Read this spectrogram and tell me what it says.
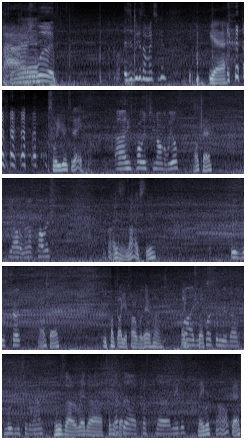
Ah, you would. Is it because I'm Mexican? Yeah. so what are you doing today? Uh, he's polishing all the wheels. Okay. See all the wheels polished. Oh, this is nice, dude. This is this truck. Okay. You parked all your car over there, huh? Well, I Like just parked them uh, moving shit around. Who's uh, red uh, truck? That's that? a cus- the neighbor. neighbor. Oh, okay.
